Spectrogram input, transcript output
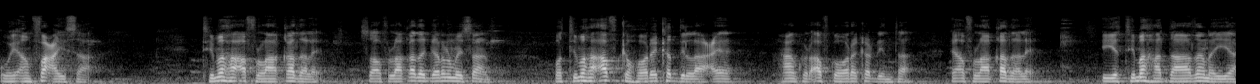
way anfacaysaa timaha aflaaqada leh. Soo aflaaqada garan maysaan waa timaha afka hore ka dilaacee maxaanku dhaha afka hore ka dhinta ee aflaaqada leh iyo timaha daadanaya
